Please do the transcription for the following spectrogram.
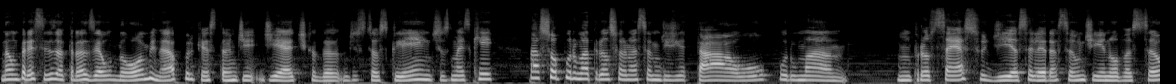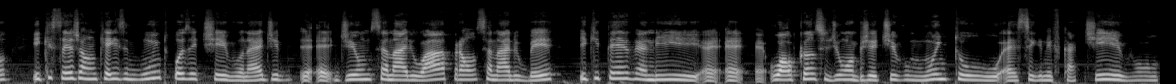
não precisa trazer o nome, né, por questão de, de ética da, dos teus clientes, mas que passou por uma transformação digital ou por uma um processo de aceleração de inovação e que seja um case muito positivo, né? De, é, é, de um cenário A para um cenário B e que teve ali é, é, é, o alcance de um objetivo muito é, significativo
